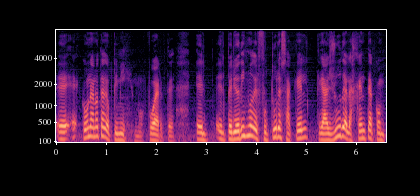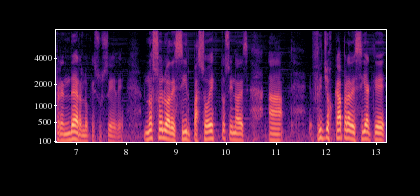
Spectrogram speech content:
eh, eh, con una nota de optimismo fuerte. El, periodismo del futuro es aquel que ayude a la gente a comprender lo que sucede, no solo a decir pasó esto, sino a, a Fritjof Capra decía que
